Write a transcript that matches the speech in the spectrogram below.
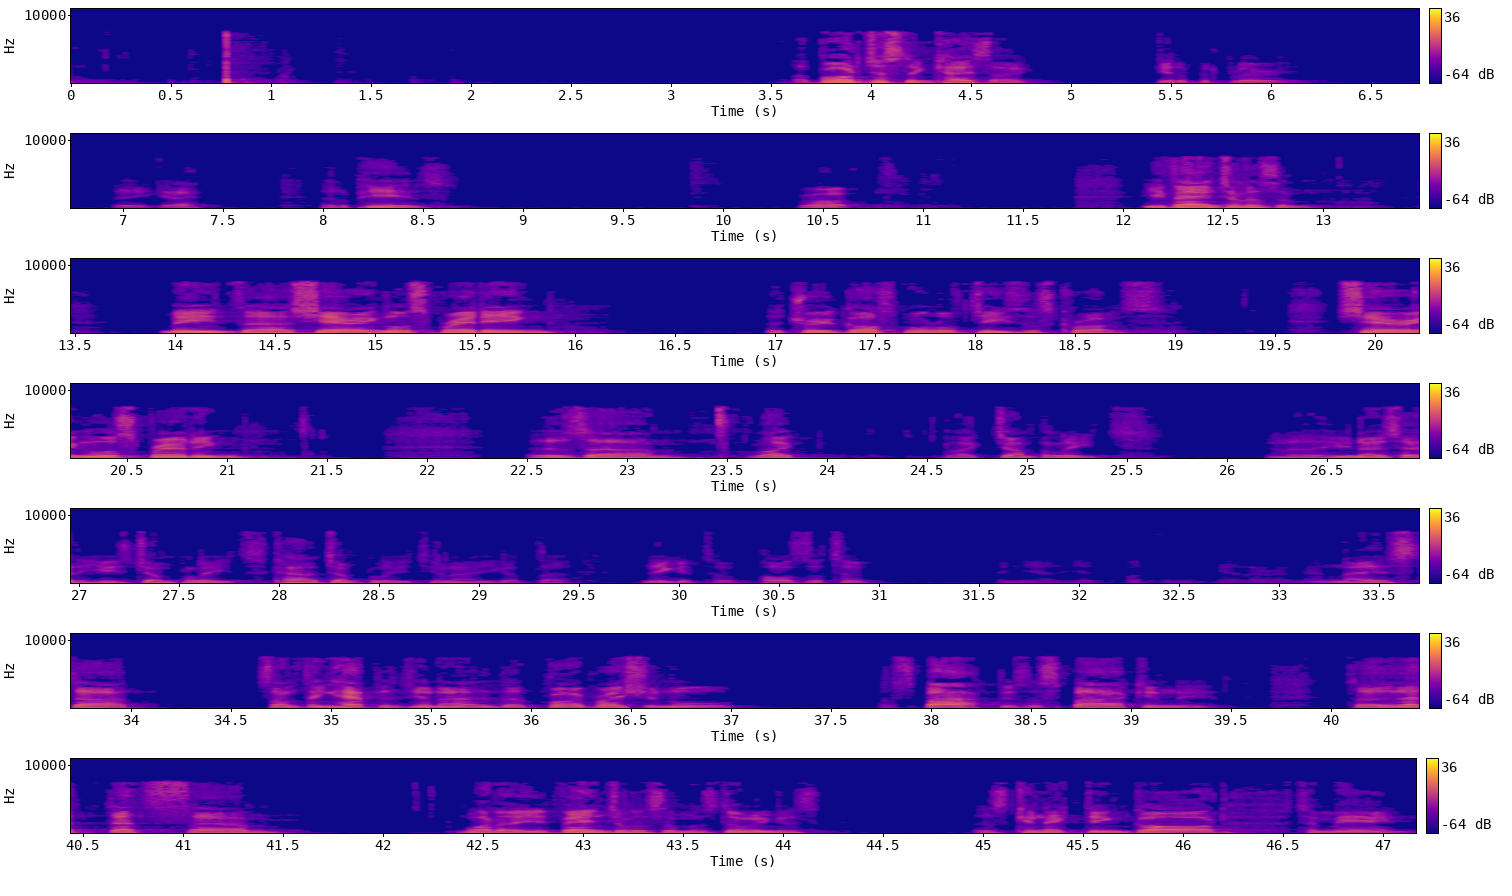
I brought it just in case I get a bit blurry. There you go. It appears. Right. Evangelism means uh, sharing or spreading the true gospel of Jesus Christ. Sharing or spreading is um, like like jumper leads. Uh, who knows how to use jumper leads? Car jumper leads. You know, you got the negative, positive, and you, you put them together, and then they start. Something happens, you know, the vibration or a spark. There's a spark in there. So that that's um, what evangelism is doing is is connecting God to man.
